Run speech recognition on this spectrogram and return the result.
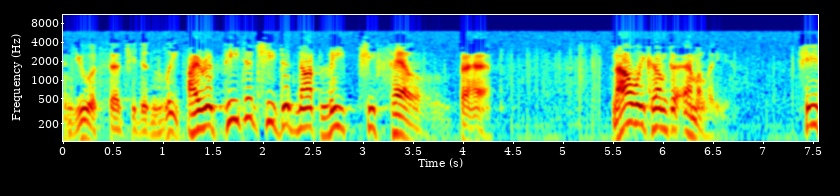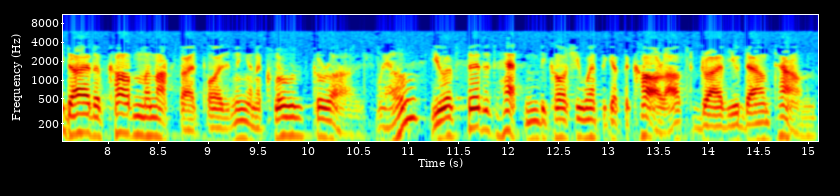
And you have said she didn't leap. I repeated she did not leap, she fell. Perhaps. Now we come to Emily. She died of carbon monoxide poisoning in a closed garage. Well? You have said it happened because she went to get the car out to drive you downtown.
